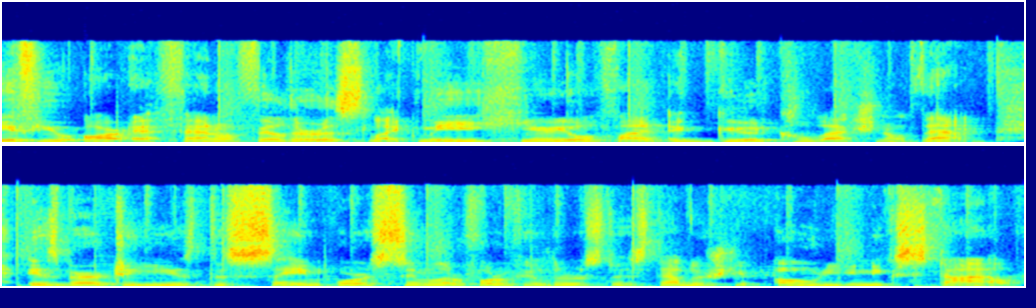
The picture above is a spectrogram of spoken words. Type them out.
If you are a fan of filters like me, here you'll find a good collection of them. It's better to use the same or similar photo filters to establish your own unique style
